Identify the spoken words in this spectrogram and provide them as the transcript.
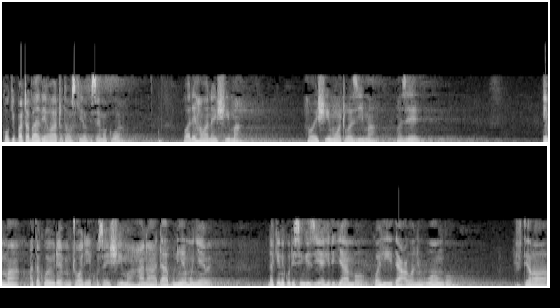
Kwa ukipata baadhi ya watu utawasikia wakisema kuwa wale hawana heshima. Hawaheshimu watu wazima wazee. Ima atakuwa yule mtu aliyekosa heshima hana adabu ni yeye mwenyewe. Lakini kulisingizia hili jambo kwa hii da'wa ni uongo iftira.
